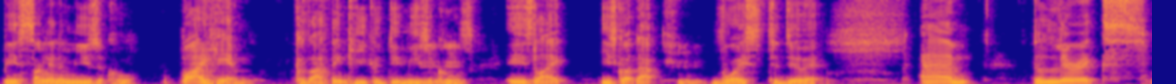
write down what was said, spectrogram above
being sung in a musical by him, because I think he could do musicals. Is like he's got that Mhm. voice to do it. Um the lyrics,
